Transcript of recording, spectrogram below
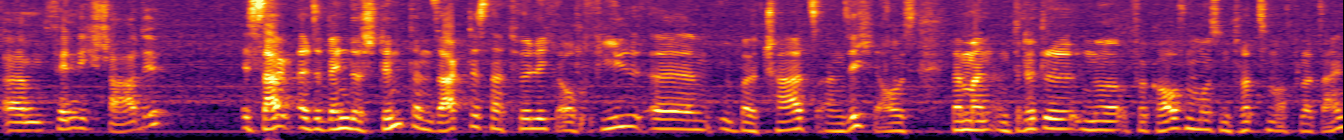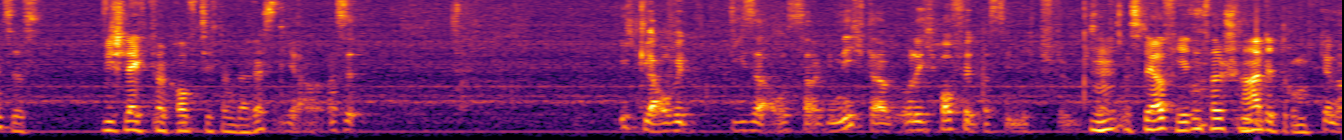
Ähm, Fände ich schade. Es sagt, also wenn das stimmt, dann sagt es natürlich auch viel ähm, über Charts an sich aus, wenn man ein Drittel nur verkaufen muss und trotzdem auf Platz 1 ist. Wie schlecht verkauft sich dann der Rest? Ja, also ich glaube dieser Aussage nicht, oder ich hoffe, dass sie nicht stimmt. Mhm. Es wäre auf jeden Fall schade drum. Genau.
